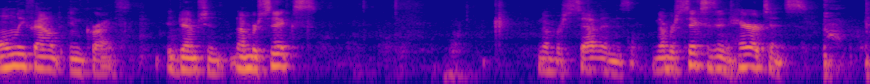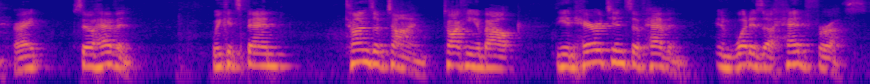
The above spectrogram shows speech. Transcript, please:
Only found in Christ. Redemption. Number six. Number seven is number six is inheritance. Right? So heaven. We could spend tons of time talking about the inheritance of heaven and what is ahead for us.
